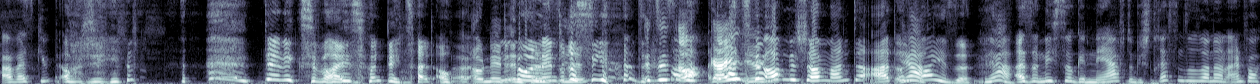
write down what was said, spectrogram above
Aber es gibt auch den, der nichts weiß und den es halt auch Auch nicht null interessiert. interessiert. Es ist auch geil. Trotzdem auf eine charmante Art und Ja. Weise. Ja. Also nicht so genervt und gestresst und so, sondern einfach,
